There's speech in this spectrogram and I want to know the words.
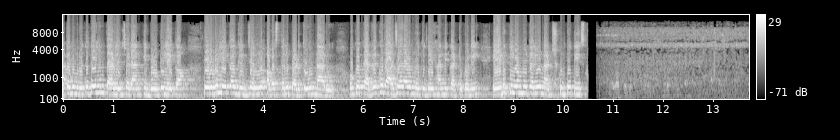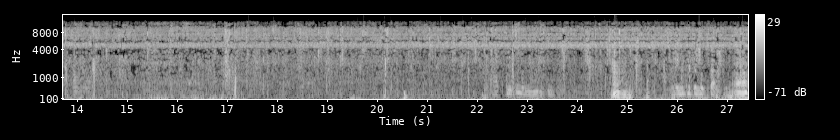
అతను మృతదేహం తరలించడానికి బోటు లేక రోడ్డు లేక గిరిజనులు అవస్థలు పడుతూ ఉన్నారు. ఒక కర్రకు రాజారావు మృతదేహాన్ని కట్టుకుని ఏడు కిలోమీటర్లు నడుచుకుంటూ తీసుకు ആക്സിഡന്റും വന്നിരിക്കുന്നു കിട്ടുന്ന സ്ഥലം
